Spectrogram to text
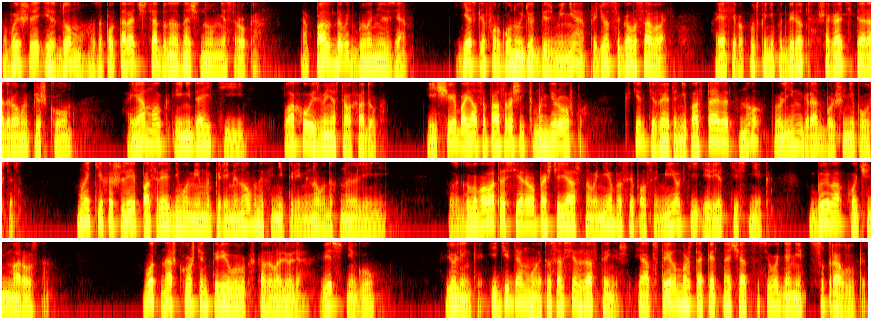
Вышли из дома за полтора часа до назначенного мне срока. Опаздывать было нельзя. Если фургон уйдет без меня, придется голосовать. А если попутка не подберет, шагать до аэродрома пешком. А я мог и не дойти. Плохой из меня стал ходок. Еще я боялся просрочить командировку. К стенке за это не поставят, но в Ленинград больше не пустят. Мы тихо шли по среднему мимо переименованных и непереименованных мною линий. С голубовато-серого почти ясного неба сыпался мелкий и редкий снег. Было очень морозно. «Вот наш Кошкин переулок», — сказала Люля, — «весь в снегу». «Люленька, иди домой, а то совсем застынешь, и обстрел может опять начаться, сегодня они с утра лупят».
